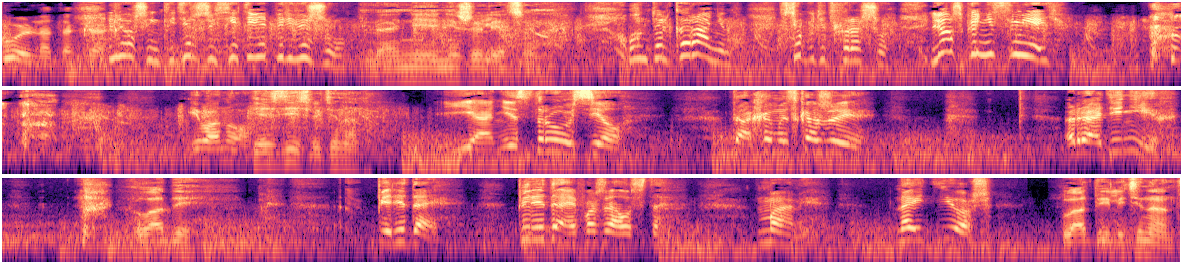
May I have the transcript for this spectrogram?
Больно такая. Лёшенька, держись, я тебя перевяжу. Да не, не жилец он. Он только ранен. Все будет хорошо. Лёшка, не смей! Иванов, Я здесь, лейтенант. я не струсил! Так им и скажи! Ради них! Лады. Передай, передай, пожалуйста, маме. Найдешь. Лады, лейтенант.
